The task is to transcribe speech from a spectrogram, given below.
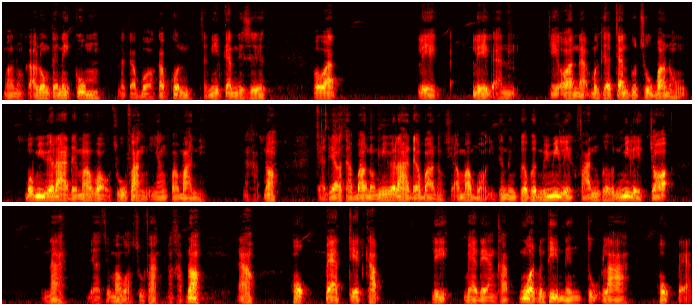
เบาหนองก็เอาลงแต่ในกลุ่มแล้วก็บอกกับคนสนิทกันซื่อเพราะว่าเลขเลขอันเจออนน่ะบางเทื่อจันพุธศุกร์เบาหนองบ่มีเวลาได้มาเว้าสู่ฟังอีหยังประมาณนี้นะครับเนาะก็เดี๋ยวถ้าเบาหนองมีเวลาเดี๋ยวเบาหนองสิเอามาบอกอีกทีหนึ่งเพื่อเพิ่นไม่มีเลขฝันเพื่อเพิ่นมีเลขเจาะนะเดี๋ยวสิมาบอกสู่ฟังนะครับเนาะเอาหกแปดเจ็ดครับเลขแม่แดงครับ งวดวันที่หนึ่งตุลา หกแปด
